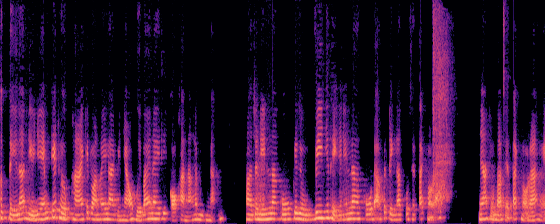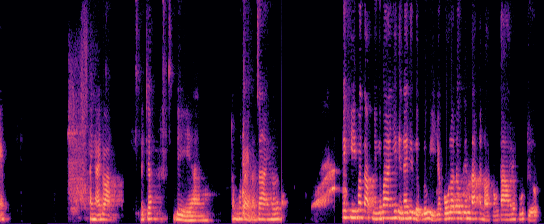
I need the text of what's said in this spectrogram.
Thực tế là nếu như em kết hợp hai cái đoàn này lại với nhau với bài này thì có khả năng là bị ngắn. À, cho nên là cô cái dùng vi như thế cho nên là cô đã quyết định là cô sẽ tách nó ra. Nhá chúng ta sẽ tách nó ra các em. Thành hai đoạn được chưa? Để à, trong cái bài nó dài hơn. Thì khi mà gặp những cái bài như thế này thì được lưu ý cho cô là đầu tiên ta cần nói cấu tạo cho cô trước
